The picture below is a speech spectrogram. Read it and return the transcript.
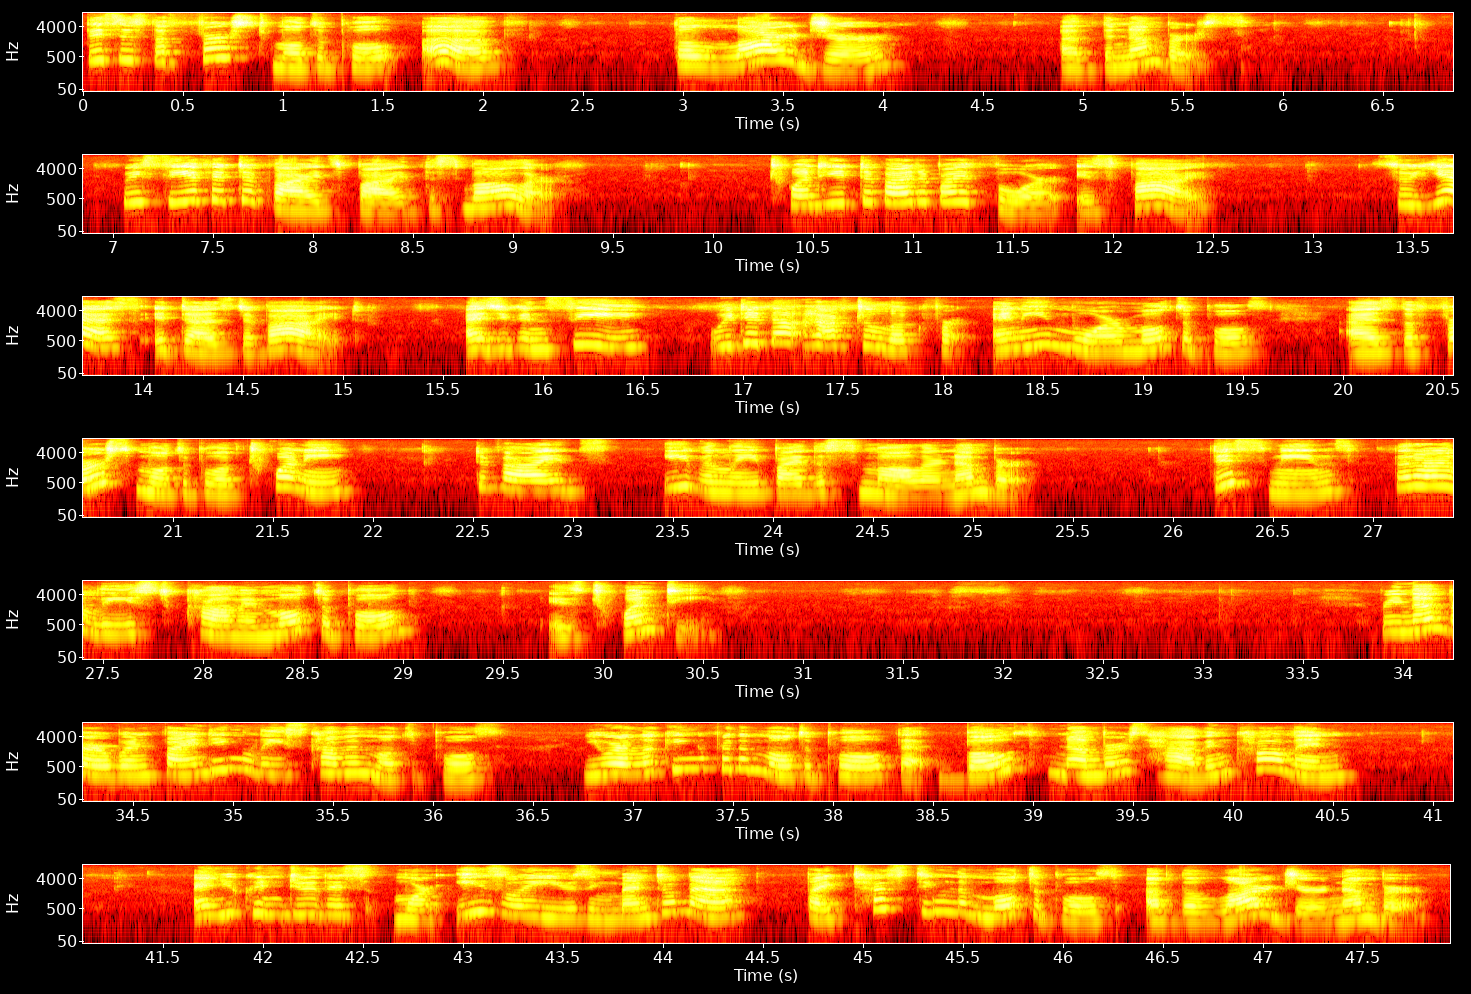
this is the first multiple of the larger of the numbers. We see if it divides by the smaller. 20 divided by 4 is 5. So yes, it does divide. As you can see, we did not have to look for any more multiples as the first multiple of 20 divides evenly by the smaller number. This means that our least common multiple is 20. Remember, when finding least common multiples, you are looking for the multiple that both numbers have in common, and you can do this more easily using mental math by testing the multiples of the larger number.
